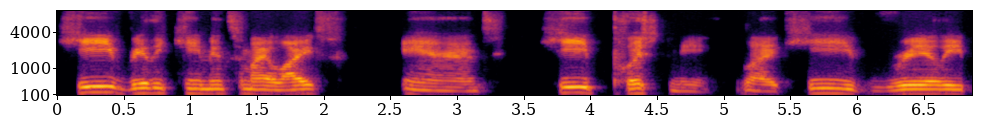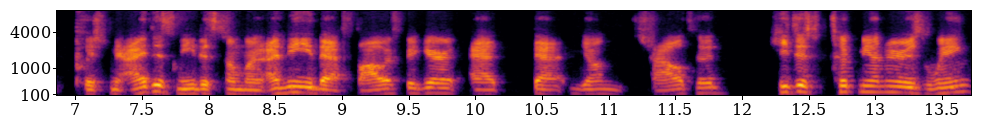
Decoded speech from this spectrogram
he really came into my life and he pushed me. Like he really pushed me. I just needed someone. I needed that father figure at that young childhood. He just took me under his wing.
